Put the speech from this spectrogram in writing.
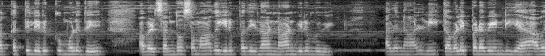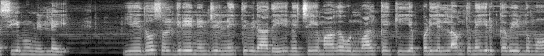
பக்கத்தில் இருக்கும் பொழுது அவள் சந்தோஷமாக இருப்பதை தான் நான் விரும்புவேன். அதனால் நீ கவலைப்பட வேண்டிய அவசியமும் இல்லை. ஏதோ சொல்கிறேன் என்று நினைத்து விடாதே நிச்சயமாக உன் வாழ்க்கைக்கு எப்படியெல்லாம் துணை இருக்க வேண்டுமோ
